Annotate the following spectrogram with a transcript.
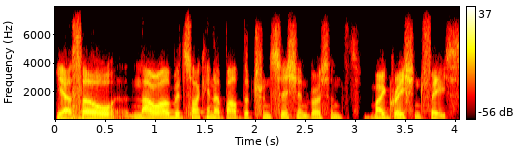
Yeah, so now I'll be talking about the transition versus migration phase.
